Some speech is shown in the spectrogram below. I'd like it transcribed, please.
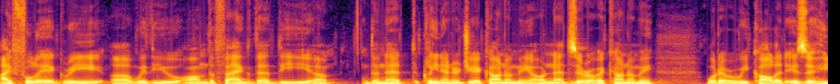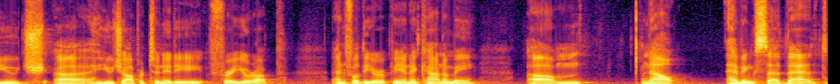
I fully agree uh, with you on the fact that the uh, the net clean energy economy or net zero economy, whatever we call it, is a huge uh, huge opportunity for Europe and for the European economy. Um, now, having said that,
